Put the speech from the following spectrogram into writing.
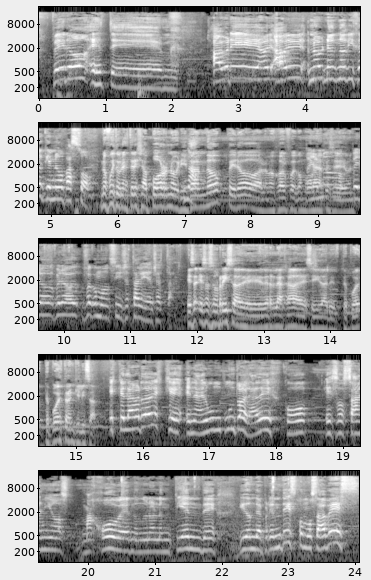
Pero este habré, habré, habré- no, no, no dije que no pasó. No fuiste una estrella porno gritando, pero a lo mejor fue como Pero una no, especie de... pero, pero fue como, sí, ya está bien, ya está. Esa, esa sonrisa de, de relajada, de decir, dale, te, te puedes tranquilizar. Es que la verdad es que en algún punto agradezco esos años más joven, donde uno no entiende y donde aprendés como sabés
